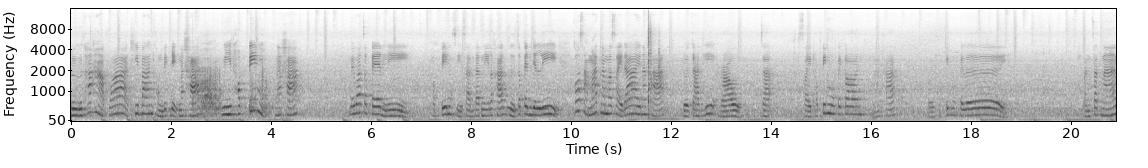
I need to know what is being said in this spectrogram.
หรือถ้าหากว่าที่บ้านของเด็กๆนะคะ มีท็อปปิ้งนะคะ ไม่ว่าจะเป็นนี่ท็อปปิ้งสีสันแบบนี้นะคะ หรือจะเป็นเยลลี่ ก็สามารถนำมาใส่ได้นะคะ โดยการที่เราจะใส่ท็อปปิ้งลงไปก่อนนะคะโรยท็อปปิ้งลงไปเลย หลังจากนั้น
